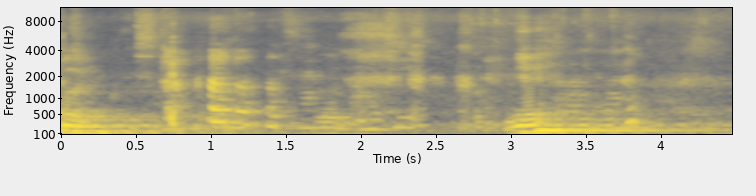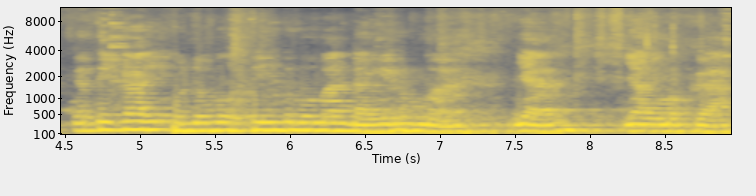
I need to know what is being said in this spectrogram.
Bon. Nggih. Ketika Ibnu Mukti itu memandangi rumahnya yang megah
